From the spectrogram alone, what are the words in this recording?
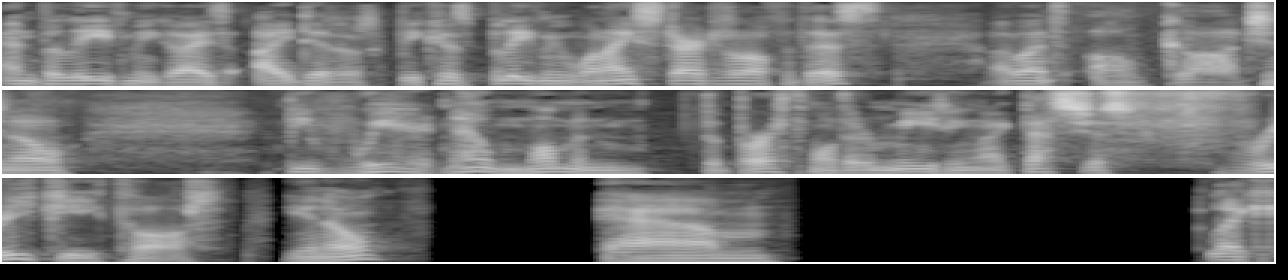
And believe me, guys, I did it. Because believe me, when I started off with this, I went, oh God, you know, be weird. Now mum and the birth mother meeting, like that's just freaky thought, you know? Um like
